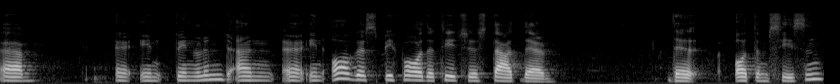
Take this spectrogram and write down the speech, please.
um, uh, in Finland, and uh, in August, before the teachers start their the autumn season,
